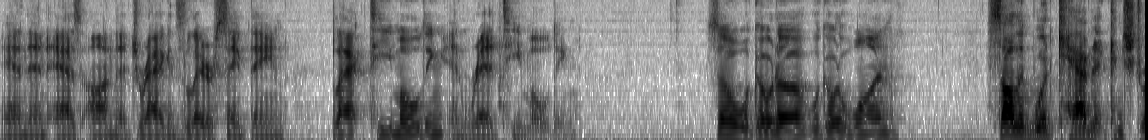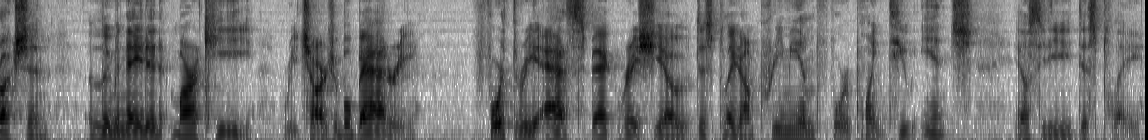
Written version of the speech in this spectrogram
And then, as on the Dragon's Lair, same thing black T molding and red T molding. So we'll go to we'll go to one. Solid wood cabinet construction, illuminated marquee, rechargeable battery, 4:3 aspect ratio displayed on premium 4.2 inch LCD display,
